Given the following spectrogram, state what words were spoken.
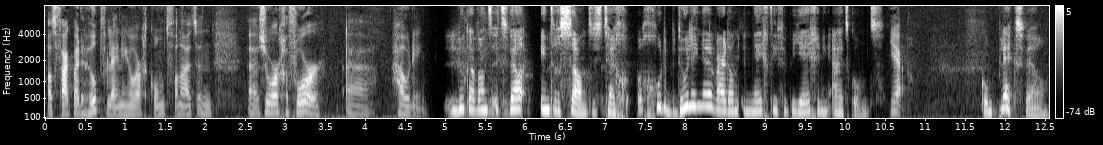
Wat vaak bij de hulpverlener heel erg komt vanuit een uh, zorgen voor uh, houding. Luca, want het is wel interessant. Dus het zijn go goede bedoelingen waar dan een negatieve bejegening uitkomt. Ja. Complex wel.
